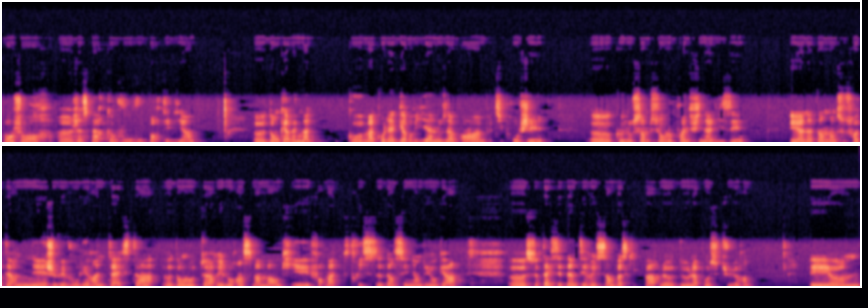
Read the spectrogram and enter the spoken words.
Bonjour, euh, j'espère que vous vous portez bien. Euh, donc avec ma, collègue Gabrielle, nous avons un petit projet euh, que nous sommes sur le point de finaliser. Et en attendant que ce soit terminé, je vais vous lire un texte dont l'auteur est Laurence Maman, qui est formatrice d'enseignants de yoga. ce texte est intéressant parce qu'il parle de la posture et euh,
